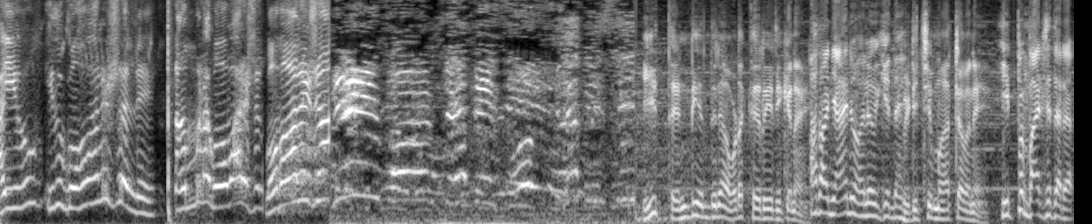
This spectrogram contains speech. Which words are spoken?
അയ്യോ ഇത് ഗോപാലകൃഷ്ണല്ലേ? നമ്മുടെ ഗോപാലകൃഷ്ണൻ. ഗോപാലകൃഷ്ണ. ഈ തെണ്ടി എന്തിനാ അവിടെ കയറിയിരിക്കണേ അതാ ഞാനും ആലോചിക്കുന്നത് പിടിച്ചു മാറ്റവനെ. ഇപ്പൊ മാറ്റി തരാം.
